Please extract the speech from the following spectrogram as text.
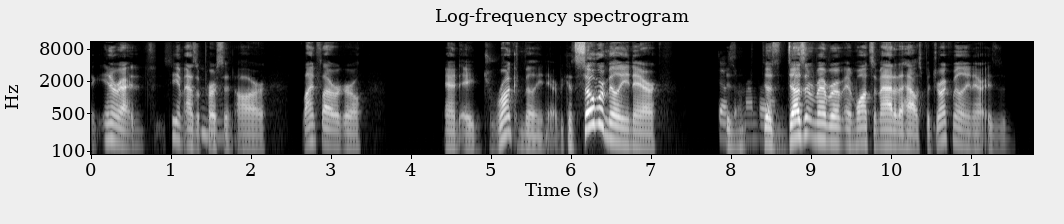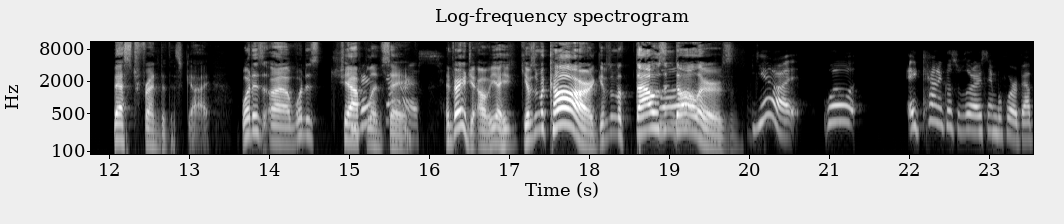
like interact, see him as a Mhm. person, are blind flower girl and a drunk millionaire. Because sober millionaire Doesn't is, remember. does him. doesn't remember him and wants him out of the house, but drunk millionaire is the best friend of this guy. What is uh what very Chaplin say? And very gen- oh yeah, he gives him a car, gives him a thousand dollars. Yeah. Well, it kind of goes with what I was saying before about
